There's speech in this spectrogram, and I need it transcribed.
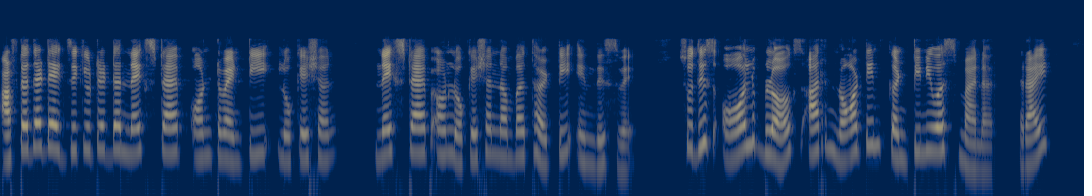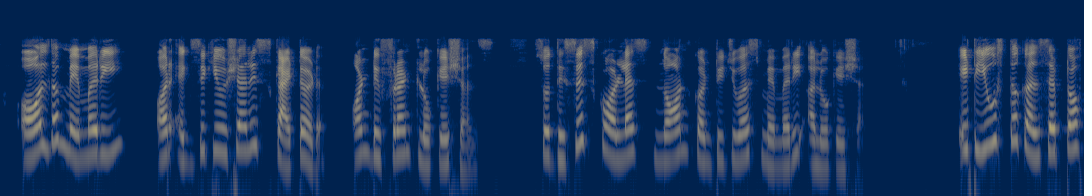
After that they executed the next tab on 20 location, next tab on location number 30 in this way. So these all blocks are not in continuous manner, right? All the memory or execution is scattered on different locations. So this is called as non-contiguous memory allocation. It used the concept of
